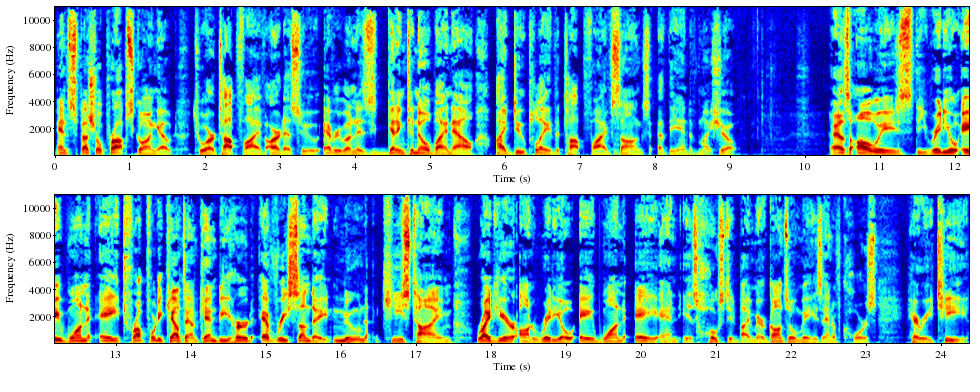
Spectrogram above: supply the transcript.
and special props going out to our top 5 artists who everyone is getting to know by now. I do play the top 5 songs at the end of my show. As always, the Radio A1A Trop 40 Countdown can be heard every Sunday, noon Keys time, right here on Radio A1A, and is hosted by Mayor Gonzo Mays and, of course, Harry T.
